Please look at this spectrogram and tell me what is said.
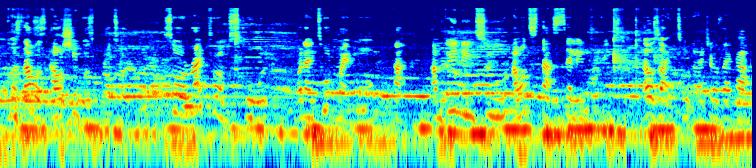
Because that was how she was brought up. So right from school, when I told my mom, ah, I'm going into, I want to start selling drinks. That was what I told her. She was like, ah,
